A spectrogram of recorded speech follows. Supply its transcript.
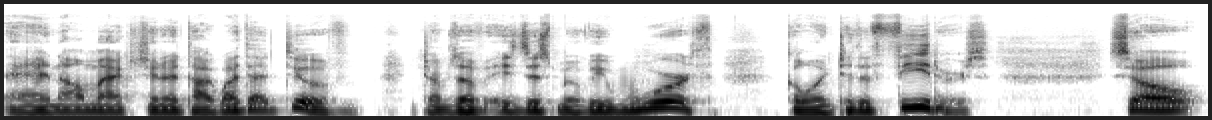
And I'm actually going to talk about that too, if, in terms of is this movie worth going to the theaters? So,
